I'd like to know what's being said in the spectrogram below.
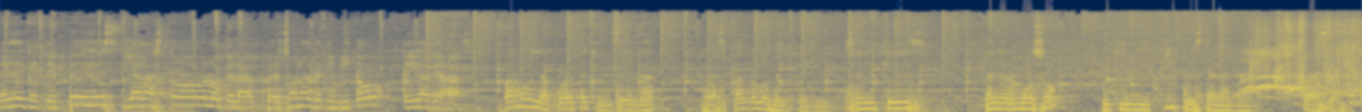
es de que te pegues y hagas todo lo que la persona que te invitó te diga que hagas. Vamos la cuarta quincena raspando los 20 mil. ¿Saben qué es tan hermoso? De que mi equipo está ganando. Gracias.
